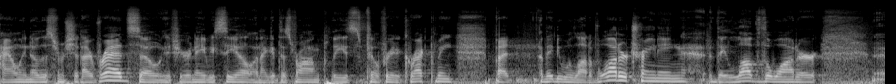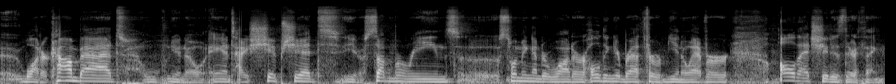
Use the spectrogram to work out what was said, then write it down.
I only know this from shit I've read. So if you're a Navy SEAL and I get this wrong, please feel free to correct me. But they do a lot of water training. They love the water, uh, water combat, you know, anti ship shit, you know, submarines, uh, swimming underwater, holding your breath for, you know, ever. All that shit is their thing.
